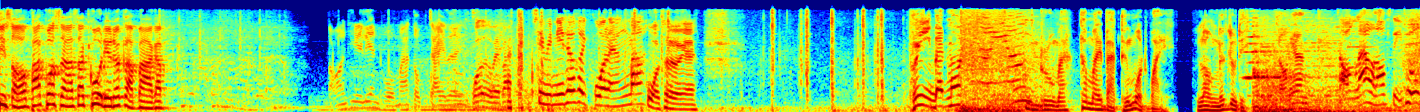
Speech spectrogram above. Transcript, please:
ที่2พักโฆษณาสักครู่เดียวเดี๋ยวกลับมาครับ ตอนที่เลี่ยนโผล่มาตกใจเลย ชีวิตนี้เธอเคยกลัวอะไรบ้างปะกลัวเธอไง คุณรู้ไหมทำไมแบตถึงหมดไว ลองนึกดูดิสองแล้วรอบสี่ทุ่ม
